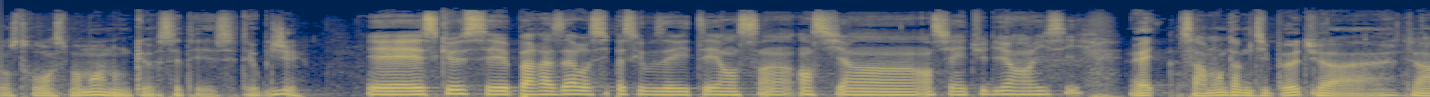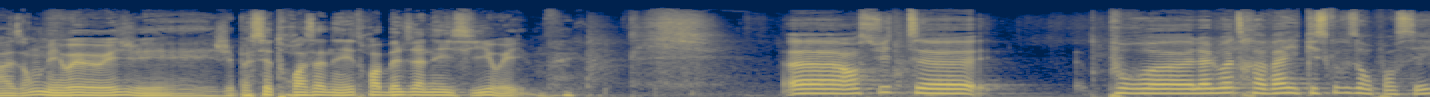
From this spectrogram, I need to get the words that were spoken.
on se trouve en ce moment, donc euh, c'était obligé. Et est-ce que c'est par hasard aussi parce que vous avez été ancien, ancien, ancien étudiant ici? Oui, ça remonte un petit peu, tu as, tu as raison, mais oui, oui, oui, j'ai- j'ai passé trois années, trois belles années ici, oui. Euh, Ensuite, euh, pour euh, la loi travail, qu'est-ce que vous en pensez?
